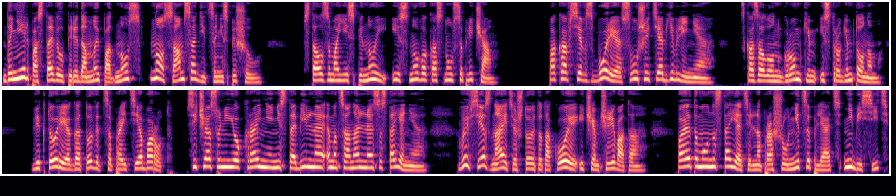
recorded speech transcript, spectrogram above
Даниэль поставил передо мной поднос, но сам садиться не спешил. Встал за моей спиной и снова коснулся плеча. «Пока все в сборе, слушайте объявление», — сказал он громким и строгим тоном. «Виктория готовится пройти оборот. Сейчас у нее крайне нестабильное эмоциональное состояние. Вы все знаете, что это такое и чем чревато. Поэтому настоятельно прошу не цеплять, не бесить.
